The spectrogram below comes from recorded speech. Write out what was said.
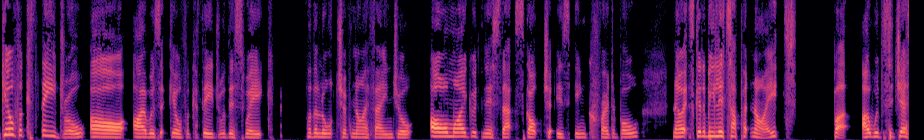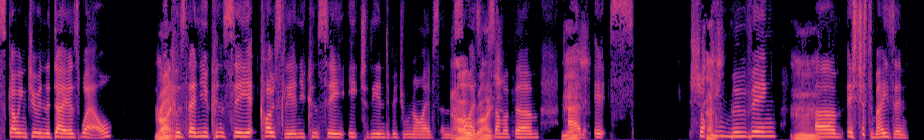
Guildford Cathedral. Oh, I was at Guildford Cathedral this week for the launch of Knife Angel. Oh my goodness, that sculpture is incredible. Now it's going to be lit up at night, but I would suggest going during the day as well Right. Because then you can see it closely and you can see each of the individual knives and the Oh, size right. of some of them. Yes. And it's shocking, Sounds- moving. Mm. Um, it's just amazing.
